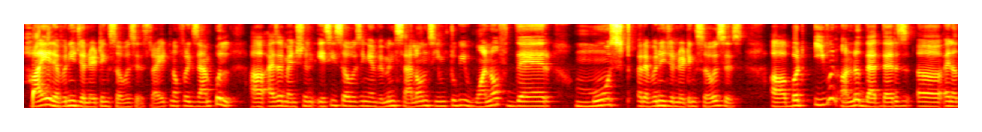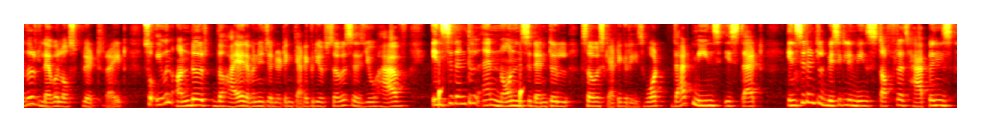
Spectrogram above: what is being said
high revenue generating services right? Now for example uh, as i mentioned ac servicing and women's salon seem to be one of their most revenue generating services uh, but even under that, there is uh, another level of split, right? So even under the higher revenue generating category of services, you have incidental and non-incidental service categories. What that means is that incidental basically means stuff that happens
